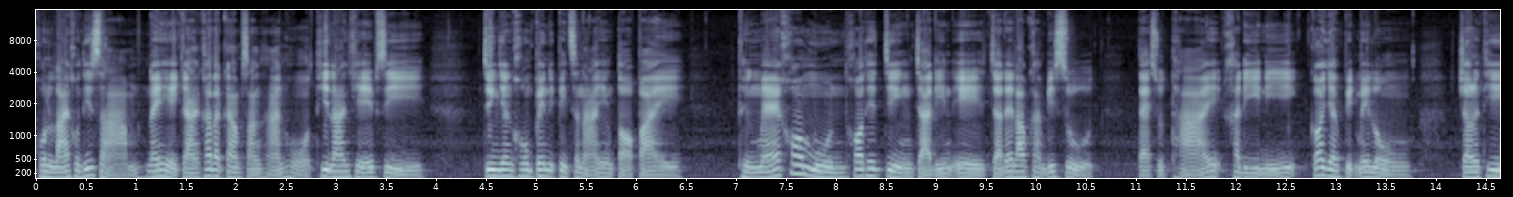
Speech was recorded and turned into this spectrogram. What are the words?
คนร้ายคนที่ 3 ในเหตุการณ์ฆาตกรรมสังหารโหดที่ร้าน KFC จึงยังคงเป็นปริศนาอย่างต่อไป ถึงแม้ข้อมูลข้อเท็จจริงจาก DNA จะได้รับการพิสูจน์ แต่สุดท้ายคดีนี้ก็ยังปิดไม่ลง เจ้าหน้าที่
